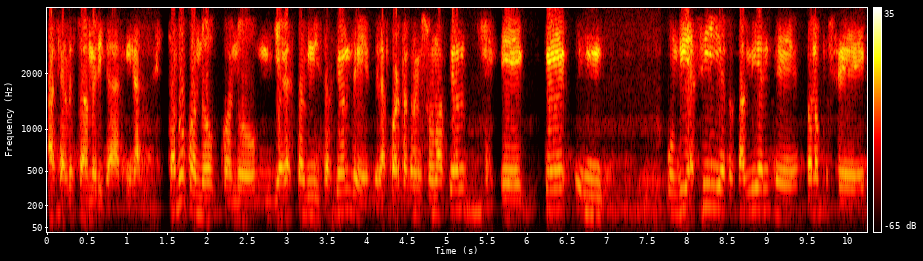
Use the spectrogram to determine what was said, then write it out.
hacia el resto de América Latina. Salvo cuando, cuando llega esta administración de, la Cuarta Transformación, eh, que mm, un día sí y otro también, eh, bueno, pues se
